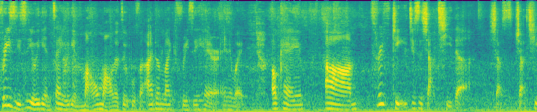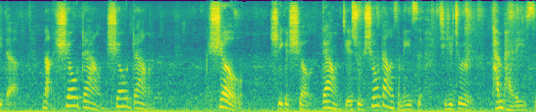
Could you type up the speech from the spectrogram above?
Frizzy 是有一点再有一点毛毛的这个部分。I don't like frizzy hair anyway. OK，啊、um,，thrifty 就是小气的，小小气的。 那 show down show down show 是一个 show down 结束 show down 什么意思？其实就是摊牌的意思。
